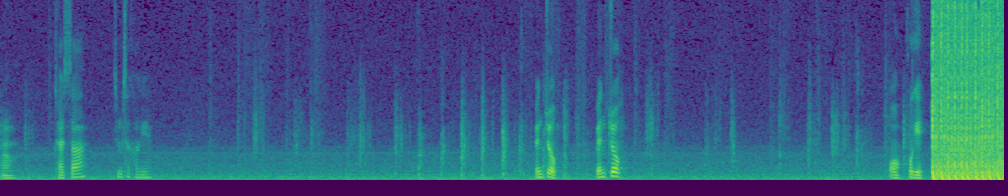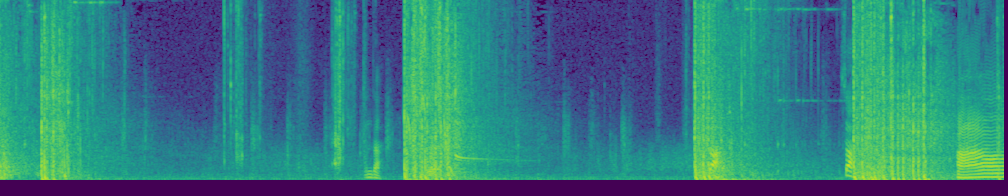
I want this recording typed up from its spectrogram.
어. 잘 쏴. 침착하게. 왼쪽. 왼쪽. 어, 거기. 온다. 쏴. 쏴. 아우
